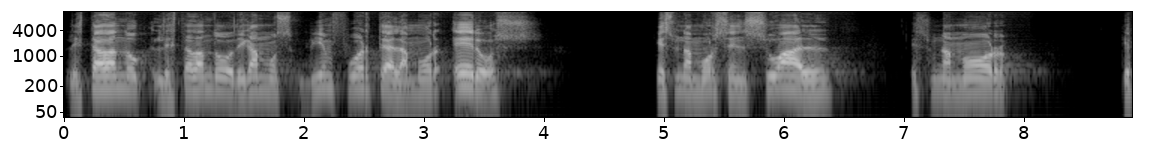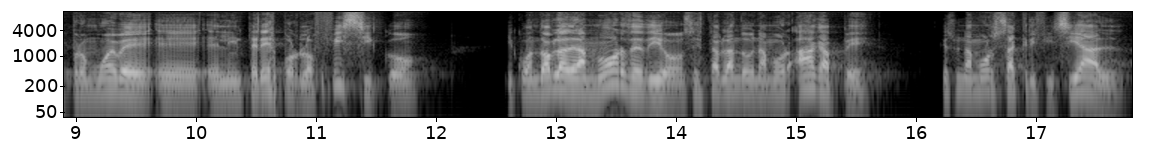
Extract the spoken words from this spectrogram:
le está, dando, le está dando, digamos, bien fuerte al amor eros, que es un amor sensual, es un amor que promueve eh, el interés por lo físico. Y cuando habla del amor de Dios, está hablando de un amor ágape, que es un amor sacrificial,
